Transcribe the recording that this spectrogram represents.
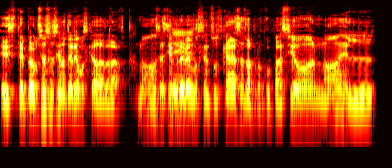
Este, pero pues eso sí lo tenemos cada draft, ¿no? O sea, siempre sí. vemos en sus casas la preocupación, ¿no? El,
